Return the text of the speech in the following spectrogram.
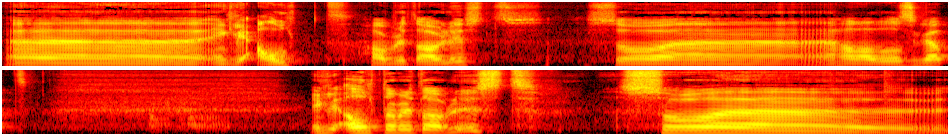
egentlig alt har blitt avlyst. Så uh, han hadde også katt. Egentlig alt har blitt avlyst. Så uh,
